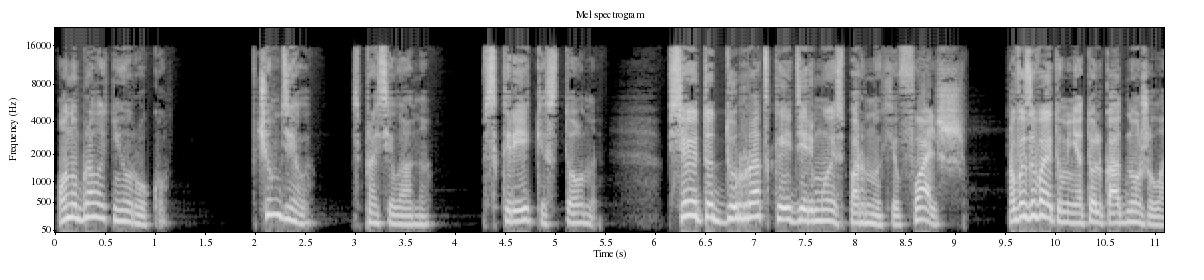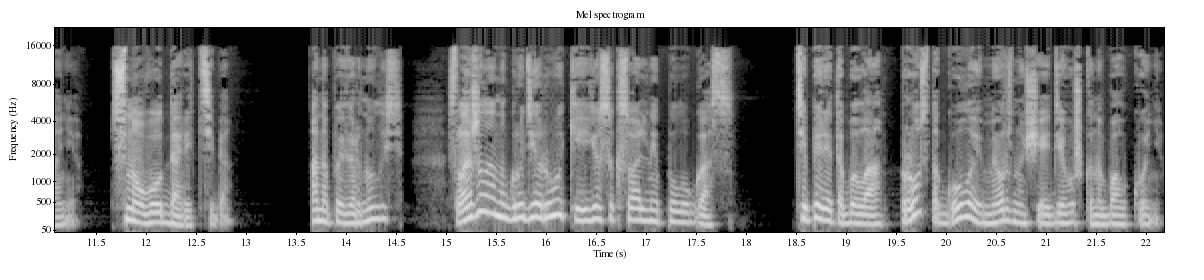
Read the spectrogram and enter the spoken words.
Он убрал от нее руку. «В чем дело?» — спросила она. Вскрики, стоны. «Все это дурацкое дерьмо из порнухи, фальшь. Вызывает у меня только одно желание снова ударить тебя». Она повернулась, сложила на груди руки ее сексуальный полугаз. Теперь это была просто голая, мерзнущая девушка на балконе.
